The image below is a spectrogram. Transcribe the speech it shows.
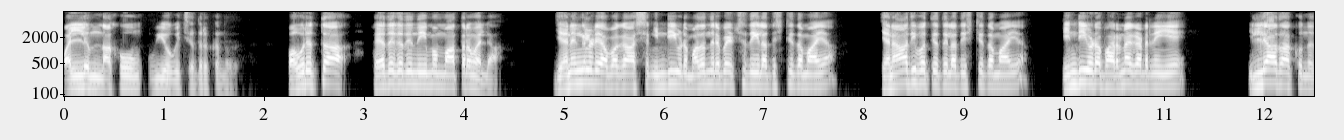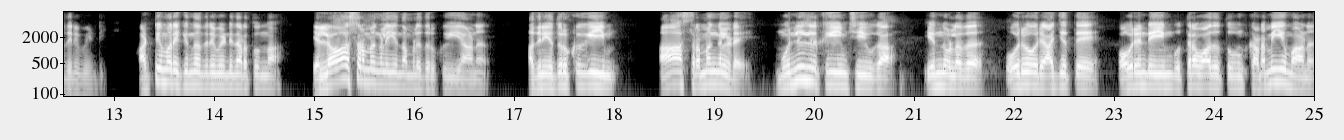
പല്ലും നഖവും ഉപയോഗിച്ച് എതിർക്കുന്നത്. പൗരത്വ ഭേദഗതി നിയമം മാത്രമല്ല ജനങ്ങളുടെ അവകാശം ഇന്ത്യയുടെ മതനിരപേക്ഷതയിൽ അധിഷ്ഠിതമായ ജനാധിപത്യത്തിൽ അധിഷ്ഠിതമായ ഇന്ത്യയുടെ ഭരണഘടനയെ ഇല്ലാതാക്കുന്നതിന് വേണ്ടി അട്ടിമറിക്കുന്നതിന് വേണ്ടി നടത്തുന്ന എല്ലാ ശ്രമങ്ങളെയും നമ്മൾ എതിർക്കുകയാണ്. അതിനെ എതിർക്കുകയും ആ ശ്രമങ്ങളുടെ മുന്നിൽ നിൽക്കുകയും ചെയ്യുക എന്നുള്ളത് ഓരോ രാജ്യത്തെ പൗരന്റെയും ഉത്തരവാദിത്വവും കടമയുമാണ്.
